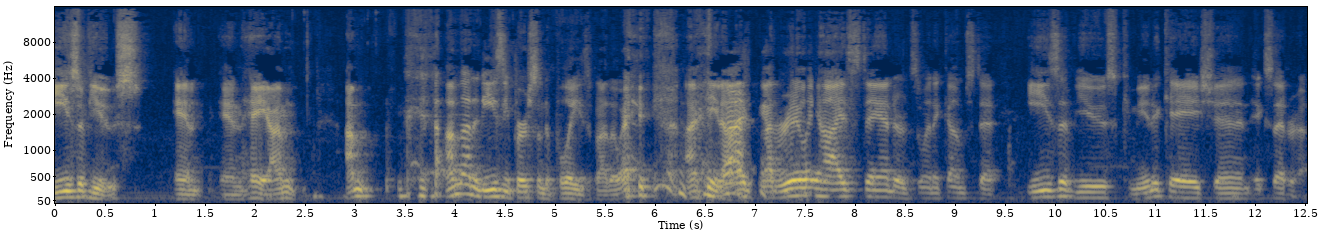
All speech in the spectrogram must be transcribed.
ease of use. And, and hey, I'm, I'm, I'm not an easy person to please, by the way. I mean, I've got really high standards when it comes to ease of use, communication, etc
